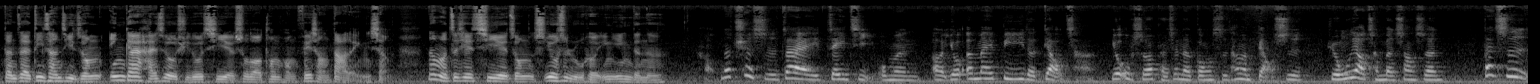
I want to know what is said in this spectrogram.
但在第三季中，应该还是有许多企业受到通膨非常大的影响。那么这些企业中又是如何应应的呢？好，那确实在这一季，我们呃由 MABE 的调查，有五十二 percent 的公司，他们表示原物料成本上升，但是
